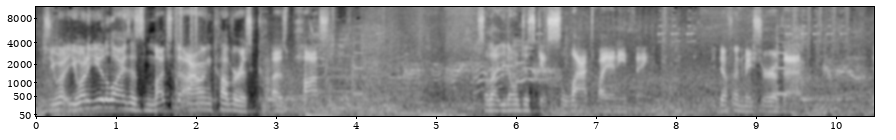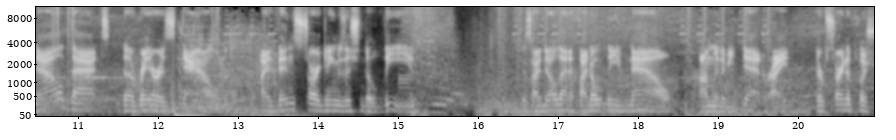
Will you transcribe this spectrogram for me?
Because you want, you want to utilize as much of the island cover as, as possible. So that you don't just get slapped by anything. You definitely have to make sure of that now that the radar is down, I then start getting position to leave. Because I know that if I don't leave now, I'm going to be dead, right? They're starting to push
